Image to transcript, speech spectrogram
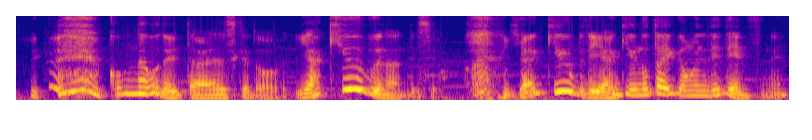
こんなこと言ったらあれですけど野球部なんですよ。野球部で野球の大会も出てるんですね。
